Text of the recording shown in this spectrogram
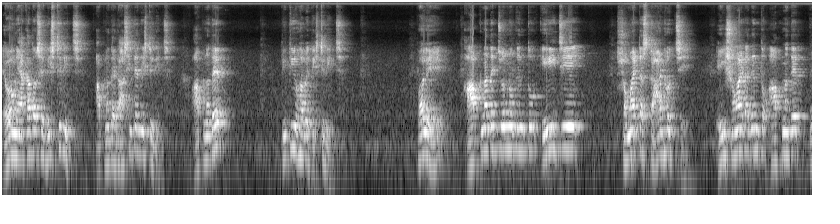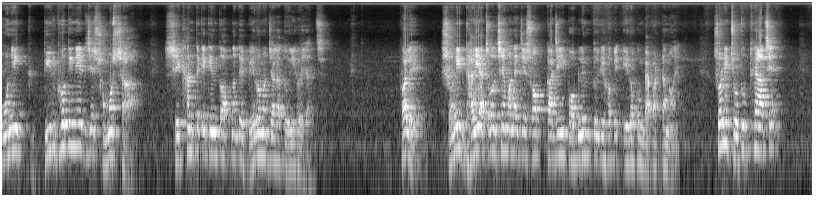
এবং একাদশে দৃষ্টি দিচ্ছে, আপনাদের রাশিতে দৃষ্টি দিচ্ছে, আপনাদের তৃতীয়ভাবে দৃষ্টি দিচ্ছে। ফলে আপনাদের জন্য কিন্তু এই যে সময়টা স্টার্ট হচ্ছে, এই সময়টা কিন্তু আপনাদের অনেক দীর্ঘদিনের যে সমস্যা, সেখান থেকে কিন্তু আপনাদের বেরোনোর জায়গা তৈরি হয়ে যাচ্ছে। ফলে শনির ঢাইয়া চলছে মানে যে সব কাজেই প্রবলেম তৈরি হবে, এরকম ব্যাপারটা নয়। শনি চতুর্থে আছে,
